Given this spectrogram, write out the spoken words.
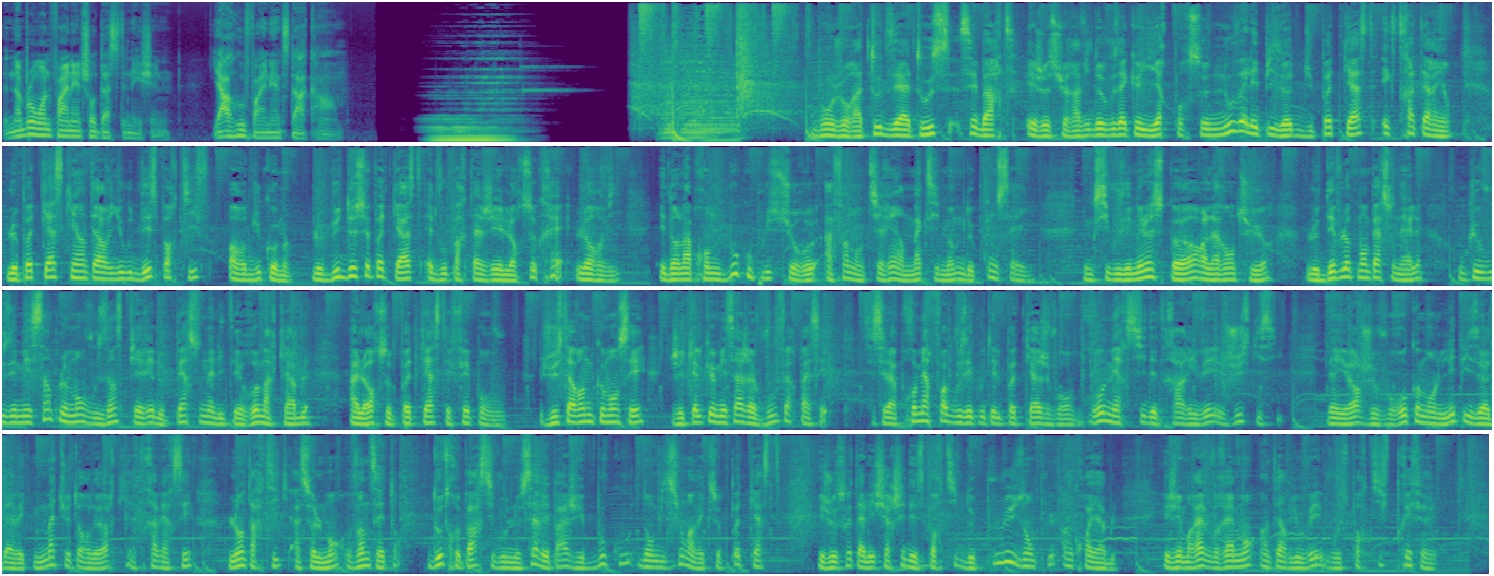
the number one financial destination, yahoofinance.com. Bonjour à toutes et à tous, c'est Bart et je suis ravi de vous accueillir pour ce nouvel épisode du podcast Extraterrien, le podcast qui interviewe des sportifs hors du commun. Le but de ce podcast est de vous partager leurs secrets, leur vie et d'en apprendre beaucoup plus sur eux afin d'en tirer un maximum de conseils. Donc si vous aimez le sport, l'aventure, le développement personnel ou que vous aimez simplement vous inspirer de personnalités remarquables, alors ce podcast est fait pour vous. Juste avant de commencer, j'ai quelques messages à vous faire passer. Si c'est la première fois que vous écoutez le podcast, je vous remercie d'être arrivé jusqu'ici. D'ailleurs, je vous recommande l'épisode avec Mathieu Torder qui a traversé l'Antarctique à seulement 27 ans. D'autre part, si vous ne le savez pas, j'ai beaucoup d'ambition avec ce podcast et je souhaite aller chercher des sportifs de plus en plus incroyables. Et j'aimerais vraiment interviewer vos sportifs préférés.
